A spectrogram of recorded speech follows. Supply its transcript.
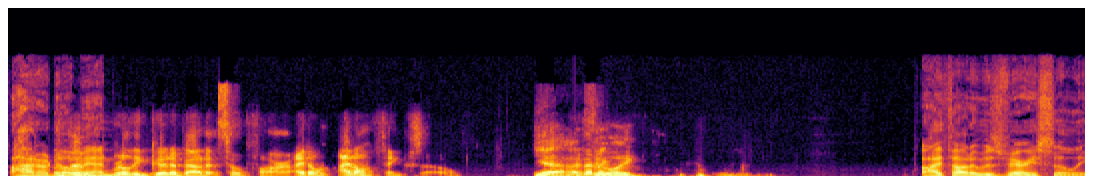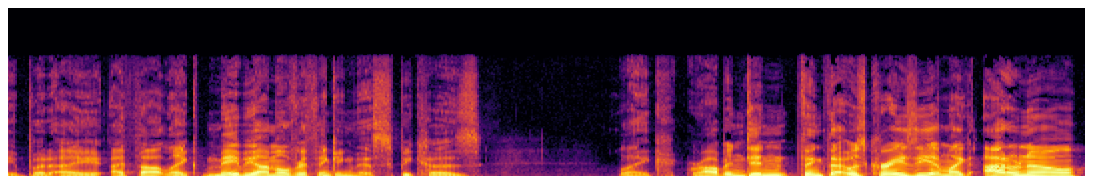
I don't I've know, been man. really good about it so far. I don't, I don't think so. Yeah, I feel I- like I thought it was very silly, but I I thought like maybe I'm overthinking this because like Robin didn't think that was crazy. I'm like, I don't know.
